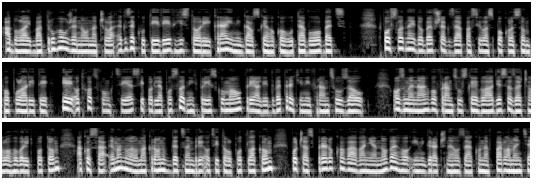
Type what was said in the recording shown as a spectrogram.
a bola iba druhou ženou na čele exekutívy v histórii krajiny galského kohúta vôbec. V poslednej dobe však zápasila s poklesom popularity. Jej odchod z funkcie si podľa posledných prieskumov prijali dve tretiny Francúzov. O zmenách vo francúzskej vláde sa začalo hovoriť potom, ako sa Emmanuel Macron v decembri ocitol pod tlakom počas prerokovávania nového imigračného zákona v parlamente.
